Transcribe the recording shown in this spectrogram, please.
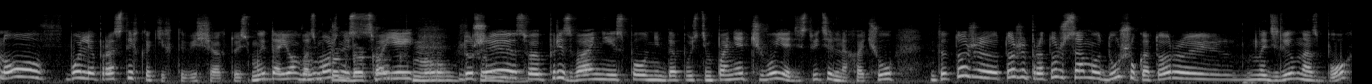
но в более простых каких-то вещах. То есть мы даем Ну, возможность как, своей но душе целом, свое призвание исполнить, допустим, понять, чего я действительно хочу. Это тоже, тоже про ту же самую душу, которую наделил нас Бог,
